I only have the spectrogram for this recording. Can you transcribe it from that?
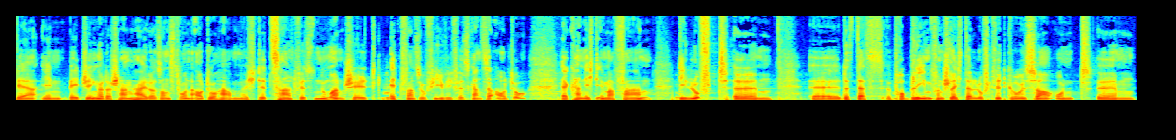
wer in Beijing oder Shanghai oder sonst wo ein Auto haben möchte, zahlt fürs Nummernschild etwa so viel wie fürs ganze Auto. Er kann nicht immer fahren. Die Luft, ähm, äh, das, das, Problem von schlechter Luft wird größer und ähm,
